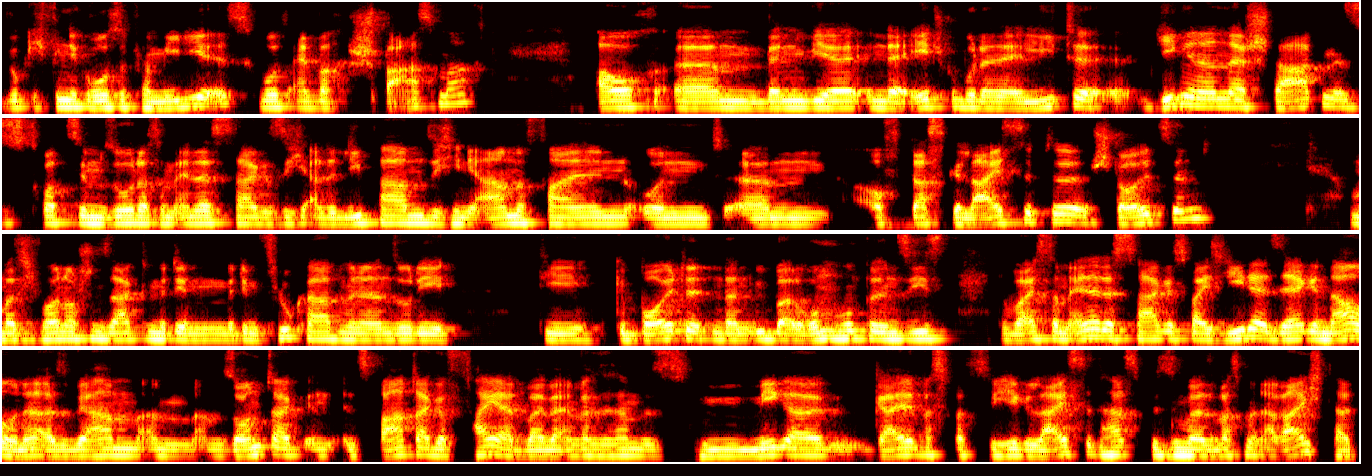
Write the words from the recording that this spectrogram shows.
wirklich wie eine große Familie ist, wo es einfach Spaß macht. Auch ähm, wenn wir in der Age Group oder in der Elite gegeneinander starten, ist es trotzdem so, dass am Ende des Tages sich alle lieb haben, sich in die Arme fallen und ähm, auf das Geleistete stolz sind. Und was ich vorhin auch schon sagte mit dem, mit dem Flughafen, wenn du dann so die, die Gebeutelten dann überall rumhumpeln siehst, du weißt, am Ende des Tages weiß jeder sehr genau. Ne? Also wir haben am, am Sonntag in, in, Sparta gefeiert, weil wir einfach gesagt haben, das ist mega geil, was, was du hier geleistet hast, beziehungsweise was man erreicht hat.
